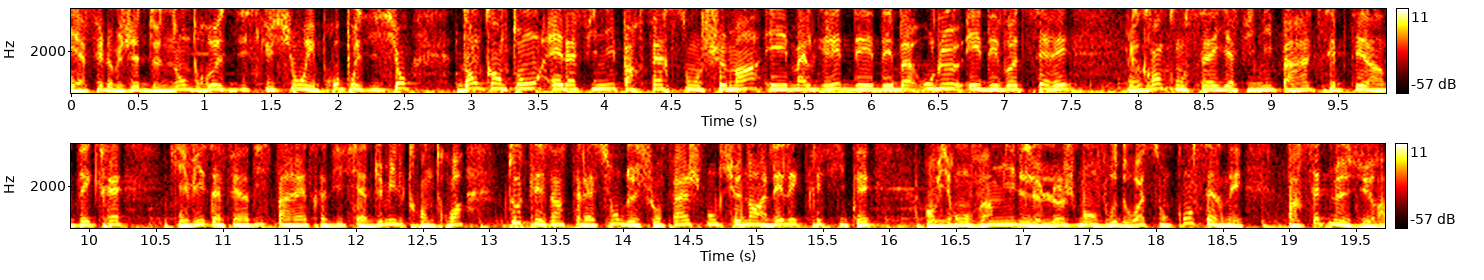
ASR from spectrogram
et a fait l'objet de nombreuses discussions et propositions. Dans le canton, elle a fini par faire son chemin et malgré des débats houleux et des votes serrés, le Grand Conseil a fini par accepter un décret qui vise à faire disparaître d'ici à 2033 toutes les installations de chauffage fonctionnant à l'électricité. Environ 20 000 logements vaudois sont concernés par cette mesure.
